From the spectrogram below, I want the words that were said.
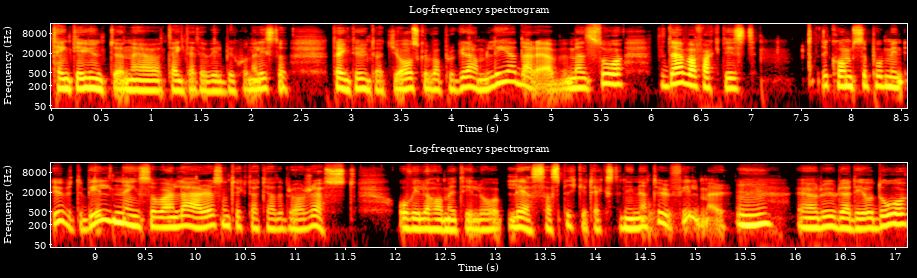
tänkte jag ju inte, när jag tänkte att jag ville bli journalist, så tänkte jag inte att jag skulle vara programledare. Men så, det där var faktiskt, det kom sig på min utbildning, så var det en lärare som tyckte att jag hade bra röst och ville ha mig till att läsa speakertexten i naturfilmer. Mm. Eh, Då gjorde jag det och då,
